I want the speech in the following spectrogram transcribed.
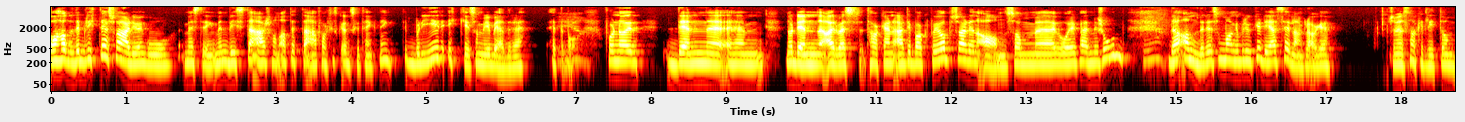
og hadde det blitt det, så er det jo en god mestring. Men hvis det er sånn at dette er faktisk ønsketenkning, det blir ikke så mye bedre etterpå. Ja. For når den, eh, når den arbeidstakeren er tilbake på jobb, så er det en annen som eh, går i permisjon. Ja. Det andre som mange bruker, det er selvanklage. Som vi har snakket litt om.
